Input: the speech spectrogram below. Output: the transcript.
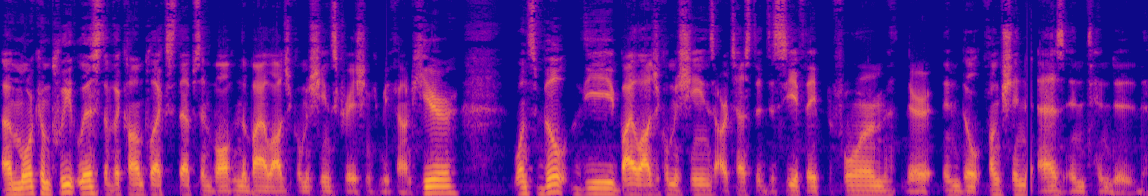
A more complete list of the complex steps involved in the biological machine's creation can be found here. Once built, the biological machines are tested to see if they perform their inbuilt function as intended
